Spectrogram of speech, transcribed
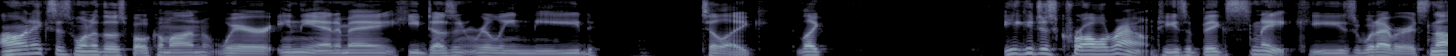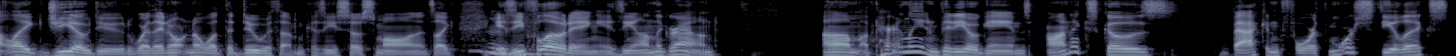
Onix is one of those Pokemon where in the anime he doesn't really need to like like he could just crawl around. He's a big snake. He's whatever. It's not like Geodude where they don't know what to do with him because he's so small and it's like is he Mhm. floating? Is he on the ground? Um, apparently, in video games, Onix goes back and forth, more Steelix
